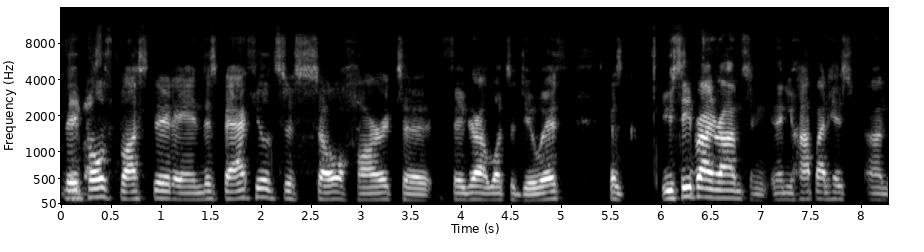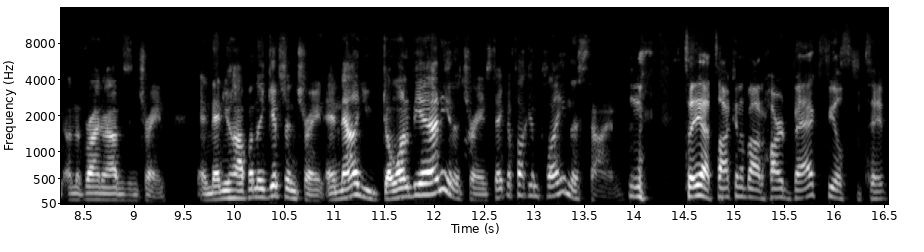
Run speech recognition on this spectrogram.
they, they both busted, and this backfield's just so hard to figure out what to do with because you see Brian Robinson, and then you hop on his on, on the Brian Robinson train, and then you hop on the Gibson train, and now you don't want to be on any of the trains. Take a fucking plane this time. so yeah, talking about hard backfields to t-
